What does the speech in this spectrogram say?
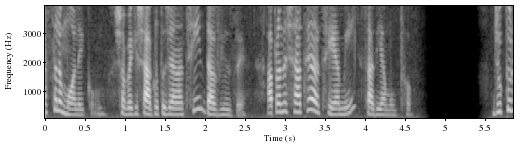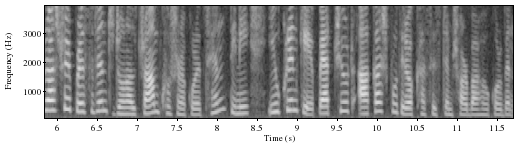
আসসালামু আলাইকুম। সবাইকে স্বাগত জানাচ্ছি দ্য ভিউজে। আপনাদের সাথে আছি আমি সাদিয়া মুগ্ধ। যুক্তরাষ্ট্রের প্রেসিডেন্ট ডোনাল্ড ট্রাম্প ঘোষণা করেছেন, তিনি ইউক্রেনকে প্যাট্রিয়ট আকাশ প্রতিরক্ষা সিস্টেম সরবরাহ করবেন।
